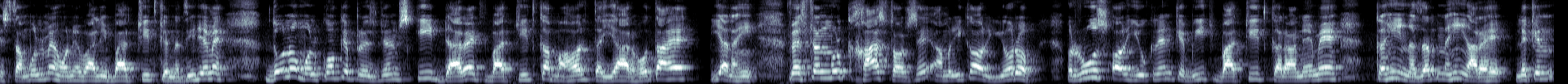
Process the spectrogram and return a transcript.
इस्तांबुल में होने वाली बातचीत के नतीजे में दोनों मुल्कों के प्रेसिडेंट्स की डायरेक्ट बातचीत का माहौल तैयार होता है या नहीं? वेस्टर्न मुल्क खास तौर से अमेरिका और यूरोप, रूस और यूक्रेन के बीच बातचीत कराने में कहीं नज़र नहीं आ रहे। लेकिन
